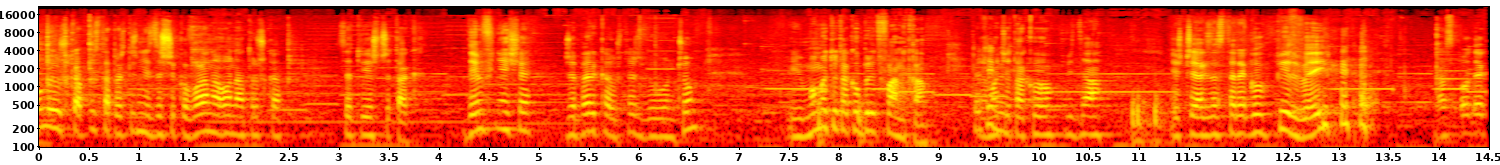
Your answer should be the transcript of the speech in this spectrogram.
Mamy już kapusta praktycznie zeszykowana, ona troszkę se tu jeszcze tak dymfnie się, żeberka już też wyłączą. I mamy tu taką brytwanka. To ty- macie taką, widzę, jeszcze jak za starego pierwej. Na spodek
